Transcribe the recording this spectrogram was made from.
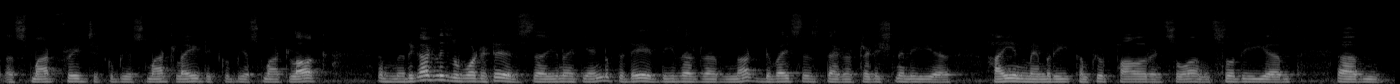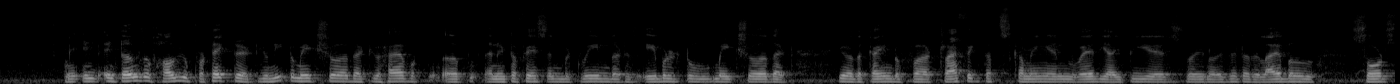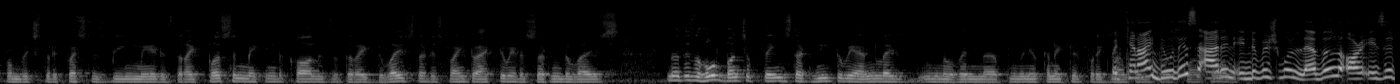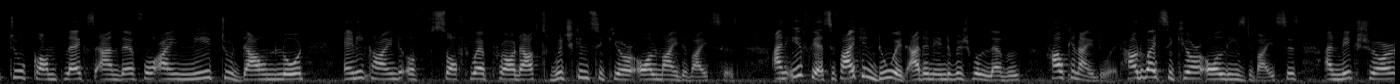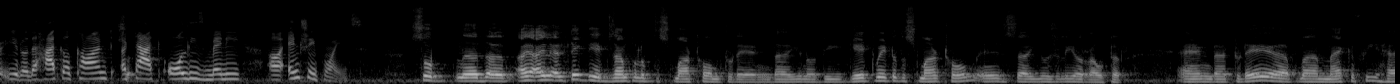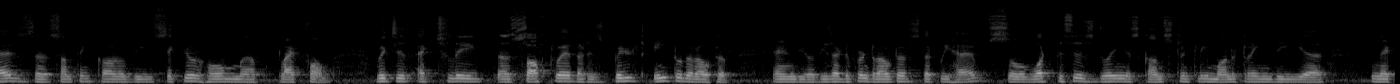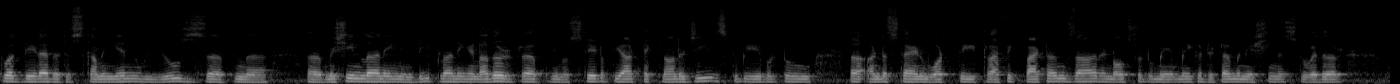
a smart fridge, it could be a smart light, it could be a smart lock, regardless of what it is, uh, you know, at the end of the day, these are uh, not devices that are traditionally uh, high in memory, compute power, and so on. So the um, um, in, in terms of how you protect it, you need to make sure that you have a, a, an interface in between that is able to make sure that you know the kind of uh, traffic that's coming in, where the IP is, you know, is it a reliable source from which the request is being made, is the right person making the call, is it the right device that is trying to activate a certain device. You know, there's a whole bunch of things that need to be analyzed, you know, when, uh, when you're connected, for example. But can I do this at an individual level or is it too complex and therefore I need to download any kind of software products which can secure all my devices? And if yes, if I can do it at an individual level, how can I do it? How do I secure all these devices and make sure you know the hacker can't so attack all these many uh, entry points? So uh, the, I, will take the example of the smart home today, and uh, you know the gateway to the smart home is uh, usually a router. And uh, today, uh, McAfee has something called the Secure Home platform, which is actually software that is built into the router and you know these are different routers that we have. So what this is doing is constantly monitoring the uh, network data that is coming in. We use uh, uh, machine learning and deep learning and other uh, you know state of the art technologies to be able to uh, understand what the traffic patterns are and also to ma make a determination as to whether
